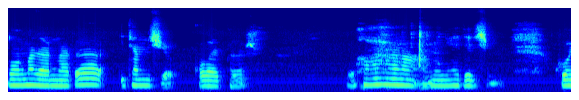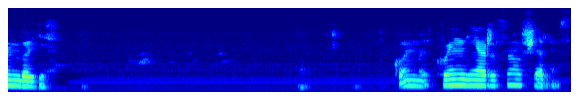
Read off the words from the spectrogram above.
normal arenada item düşüyor. Kolay bu kadar. Oha menüye gelişim. Coin bölgesi. Coin Coin yarısına hoş geldiniz.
